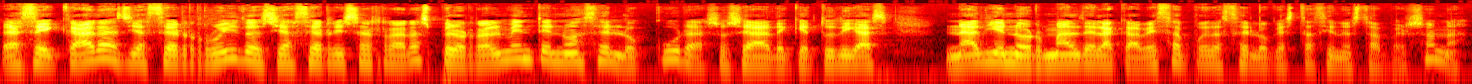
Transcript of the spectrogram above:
hace caras y hace ruidos y hace risas raras, pero realmente no hace locuras. O sea, de que tú digas, nadie normal de la cabeza puede hacer lo que está haciendo esta persona.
